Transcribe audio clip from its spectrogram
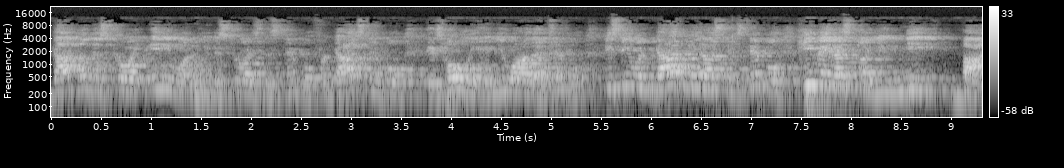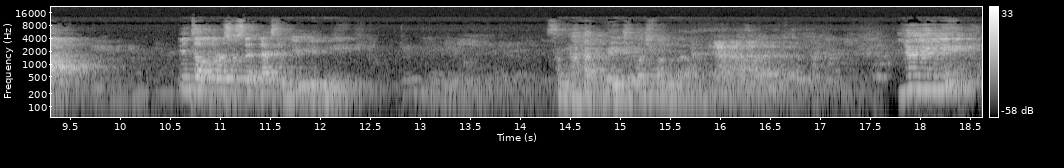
God will destroy anyone who destroys this temple, for God's temple is holy, and you are that temple. You see, when God made us his temple, he made us a unique body. You tell the person sitting next to you, you're unique. Some have way too much fun with that. You're unique.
